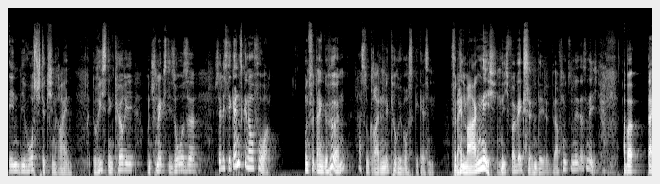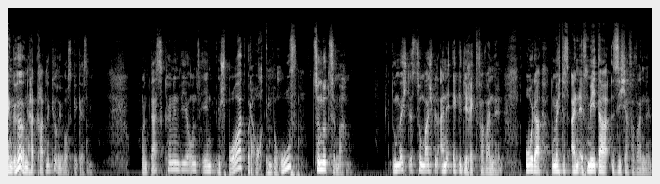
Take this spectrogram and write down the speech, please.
in die Wurststückchen rein. Du riechst den Curry und schmeckst die Soße. Stell es dir ganz genau vor. Und für dein Gehirn hast du gerade eine Currywurst gegessen. Für deinen Magen nicht, nicht verwechseln, da funktioniert das nicht. Aber dein Gehirn hat gerade eine Currywurst gegessen. Und das können wir uns eben im Sport oder auch im Beruf zunutze machen. Du möchtest zum Beispiel eine Ecke direkt verwandeln oder du möchtest einen Elfmeter sicher verwandeln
